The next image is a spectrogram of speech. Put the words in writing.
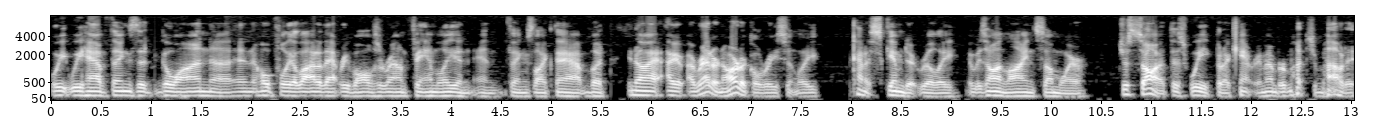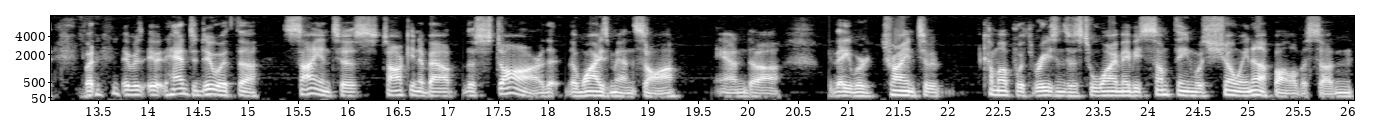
we, we have things that go on, uh, and hopefully a lot of that revolves around family and, and things like that. But, you know, I, I read an article recently, kind of skimmed it really. It was online somewhere. Just saw it this week, but I can't remember much about it. But it was it had to do with uh, scientists talking about the star that the wise men saw, and uh, they were trying to come up with reasons as to why maybe something was showing up all of a sudden.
